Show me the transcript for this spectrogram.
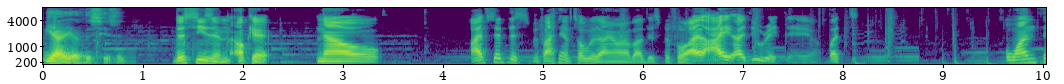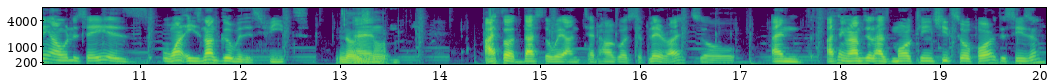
Yeah, yeah, this season. this season. Okay. Now I've said this before. I think I've talked with Ayan about this before. I, I, I do rate De Gea, but one thing I want to say is one he's not good with his feet. No, he's not. I thought that's the way Ten Hag was to play, right? So, and I think Ramsdale has more clean sheets so far this season.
